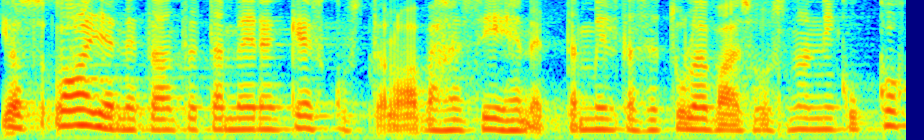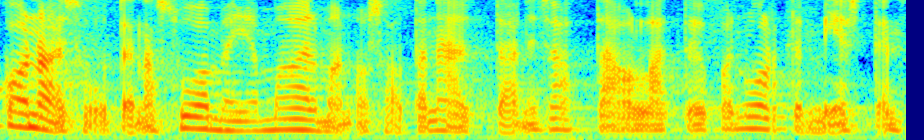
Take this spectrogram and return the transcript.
jos laajennetaan tätä meidän keskustelua vähän siihen, että miltä se tulevaisuus no niin kuin kokonaisuutena Suomen ja maailman osalta näyttää, niin saattaa olla, että jopa nuorten miesten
